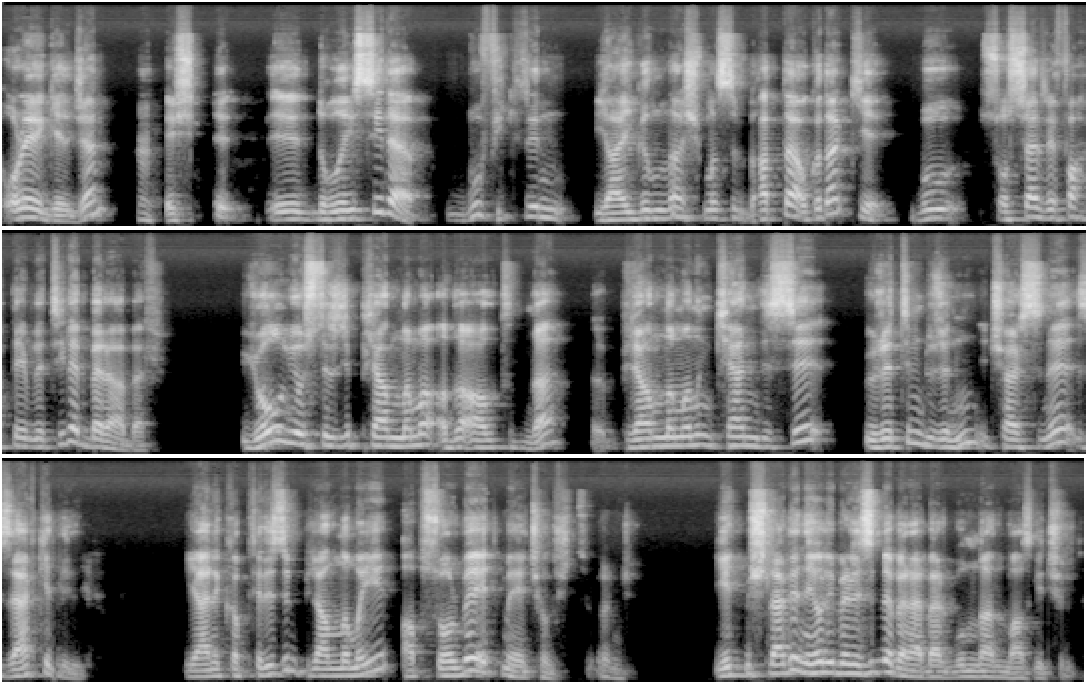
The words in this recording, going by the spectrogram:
Oraya geleceğim. E şimdi, e, dolayısıyla bu fikrin yaygınlaşması hatta o kadar ki bu sosyal refah devletiyle beraber yol gösterici planlama adı altında planlamanın kendisi üretim düzeninin içerisine zerk edildi. Yani kapitalizm planlamayı absorbe etmeye çalıştı önce. 70'lerde neoliberalizmle beraber bundan vazgeçildi.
